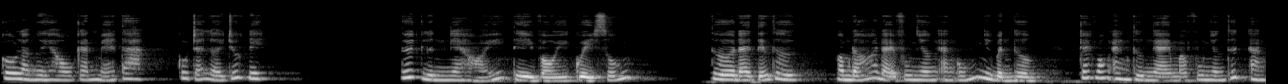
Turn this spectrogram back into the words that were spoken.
cô là người hầu cạnh mẹ ta, cô trả lời trước đi. Tuyết Linh nghe hỏi thì vội quỳ xuống. Thưa đại tiểu thư, hôm đó đại phu nhân ăn uống như bình thường, các món ăn thường ngày mà phu nhân thích ăn.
